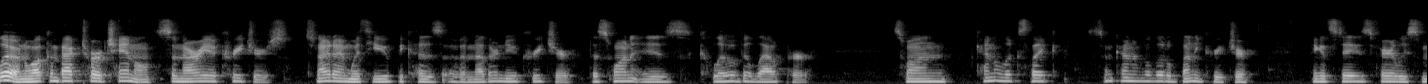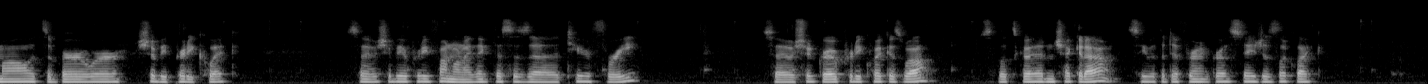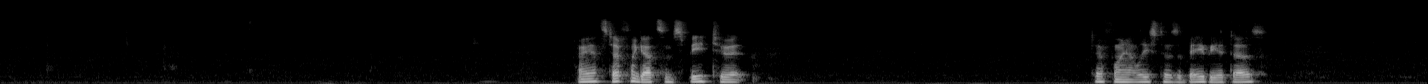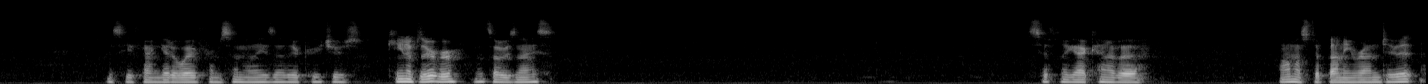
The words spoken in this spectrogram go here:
Hello and welcome back to our channel, Sonaria Creatures. Tonight I'm with you because of another new creature. This one is Clovilowper. This one kind of looks like some kind of a little bunny creature. I think it stays fairly small, it's a burrower, should be pretty quick. So it should be a pretty fun one. I think this is a tier 3. So it should grow pretty quick as well. So let's go ahead and check it out, see what the different growth stages look like. Oh yeah, it's definitely got some speed to it. Definitely, at least as a baby, it does. Let's see if I can get away from some of these other creatures. Keen observer, that's always nice. It's definitely got kind of a, almost a bunny run to it.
